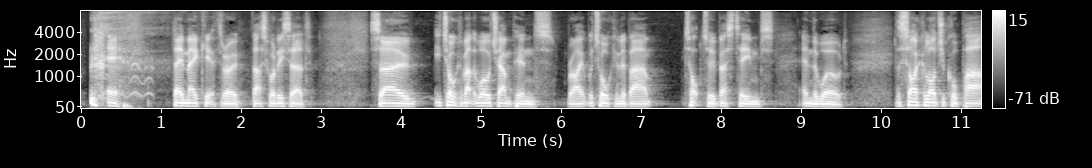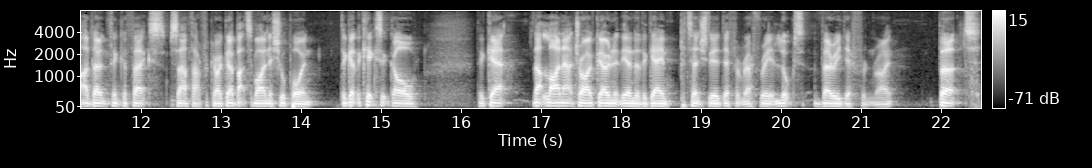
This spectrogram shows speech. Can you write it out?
if they make it through. That's what he said. So he talked about the world champions, right? We're talking about top two best teams in the world. The psychological part, I don't think affects South Africa. I go back to my initial point. They get the kicks at goal, they get that line out drive going at the end of the game, potentially a different referee. It looks very different, right? But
